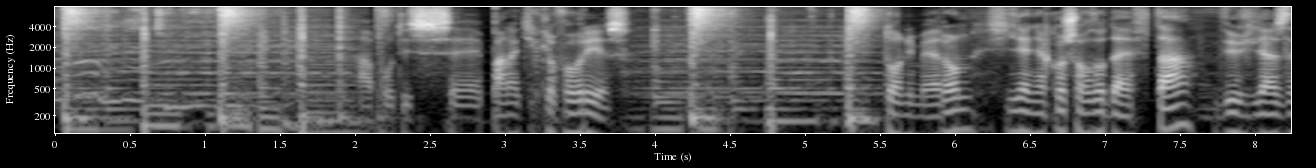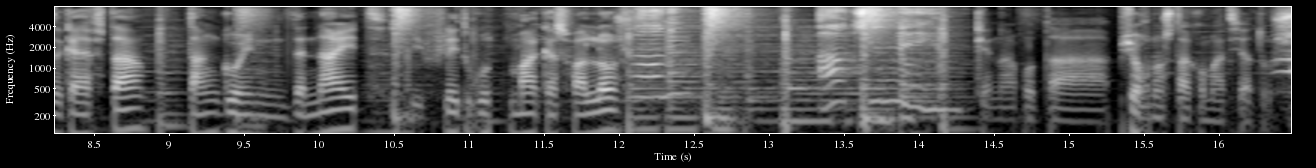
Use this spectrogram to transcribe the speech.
από τις ε, πανακυκλοφορίες. Των ημερών 1987-2017 Tango in the Night η Fleetwood Mac ασφαλώς. Και ένα από τα πιο γνωστά κομμάτια τους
